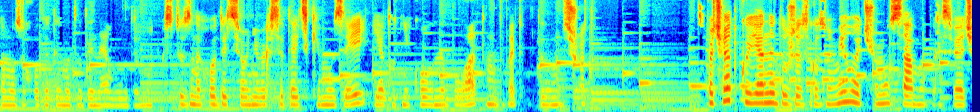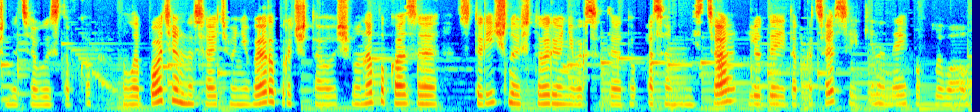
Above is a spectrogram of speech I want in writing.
тому заходити ми туди не будемо. Ось тут знаходиться університетський музей. Я тут ніколи не була, тому давайте подивимось, що там. Спочатку я не дуже зрозуміла, чому саме присвячена ця виставка, але потім на сайті універу прочитала, що вона показує сторічну історію університету, а саме місця, людей та процеси, які на неї повпливали.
